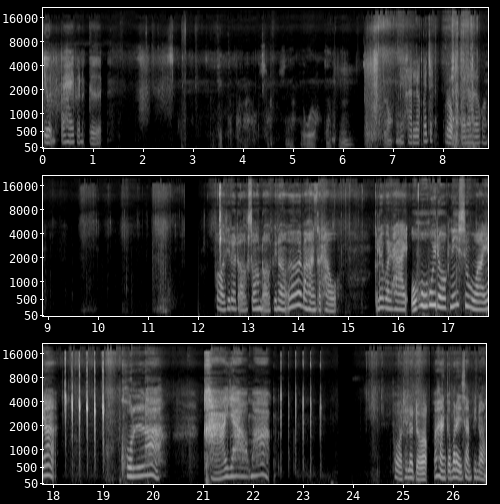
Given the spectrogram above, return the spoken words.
โยนไปให้เพิ่นเกิด นี่ค่ะ แล้วก็จะกรบไปนะทุกคนพอที่เราดอกซ่องดอกพี่น้อง เอ้ยบางหันกระเทาก็เลยบรทาย โอ้โหดอกนี้สวยอะ่ะ คนล่ะ ขายาวมาก พอที่เราดอกมาหันกับบะไรสามพี่น้อง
